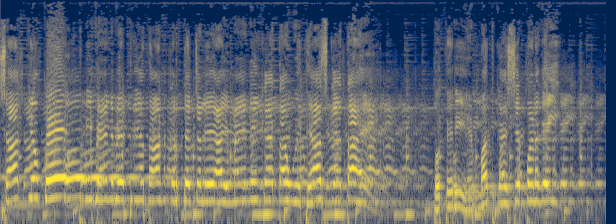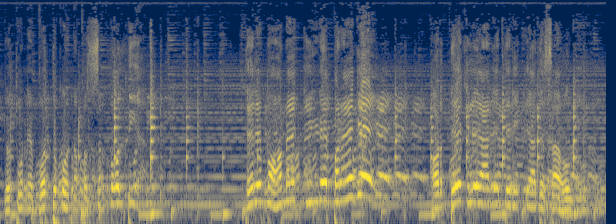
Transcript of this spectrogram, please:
शाक्यों को अपनी बहन बेटियाँ दान करते चले आए। मैं नहीं कहता हूँ, इतिहास कहता है। तो तेरी हिम्मत कैसे पड़ गई? जो तूने बुद्ध को नपसक बोल दिया। तेरे मुँह में कीड़े पड़ेंगे और देख ले आगे तेरी क्या दशा होगी।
